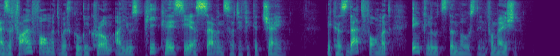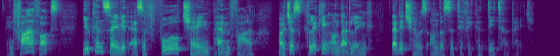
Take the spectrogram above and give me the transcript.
As a file format with Google Chrome, I use PKCS7 certificate chain, because that format includes the most information. In Firefox, you can save it as a full chain PEM file by just clicking on that link that it shows on the certificate detail page.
